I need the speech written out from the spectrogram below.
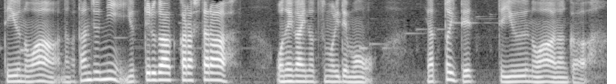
っていうのは、なんか単純に言ってる側からしたら、お願いのつもりでも、やっといてっていうのは、なんか、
